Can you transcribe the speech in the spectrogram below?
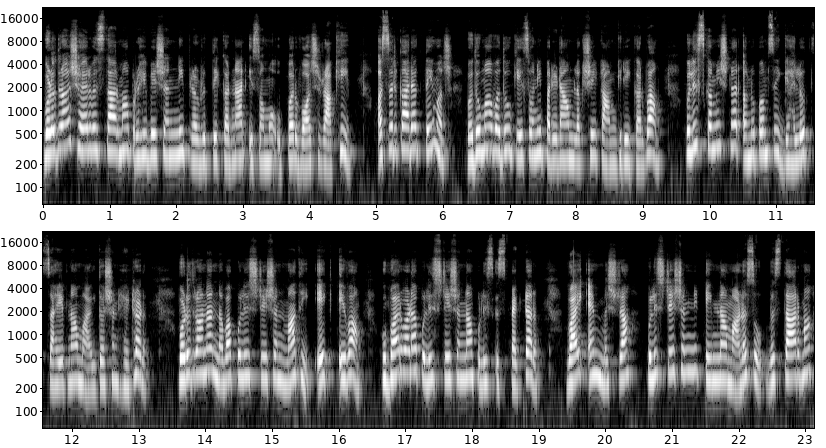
વડોદરા શહેર વિસ્તારમાં પ્રોહિબિશનની પ્રવૃત્તિ કરનાર ઈસમો ઉપર વોચ રાખી અસરકારક તેમજ વધુમાં વધુ કેસોની પરિણામલક્ષી કામગીરી કરવા પોલીસ કમિશનર અનુપમસિંહ ગહેલોત સાહેબના માર્ગદર્શન હેઠળ વડોદરાના નવા પોલીસ સ્ટેશનમાંથી એક એવા કુંભારવાડા પોલીસ સ્ટેશનના police inspector Y M Mishra police સ્ટેશનની ટીમના માણસો વિસ્તારમાં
